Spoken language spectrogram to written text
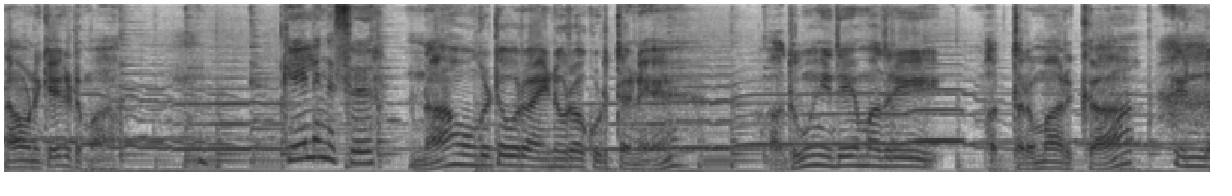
நான் உனக்கு கேட்கட்டுமா கேளுங்க சார் நான் உங்ககிட்ட ஒரு ஐநூறுரூவா கொடுத்தேனே அதுவும் இதே மாதிரி பத்திரமா இருக்கா? இல்ல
